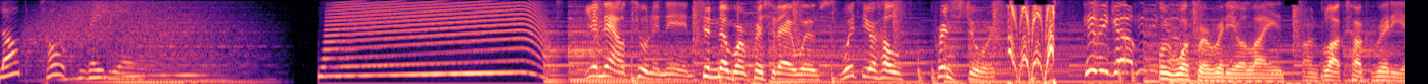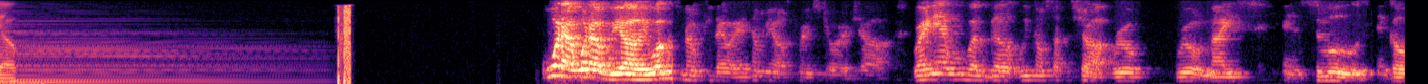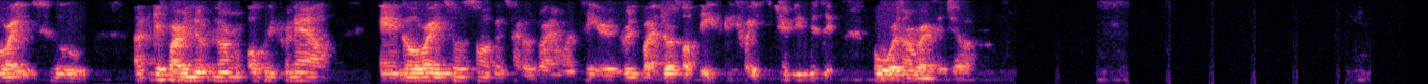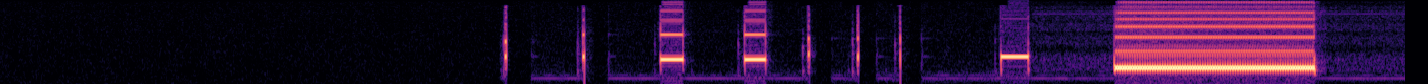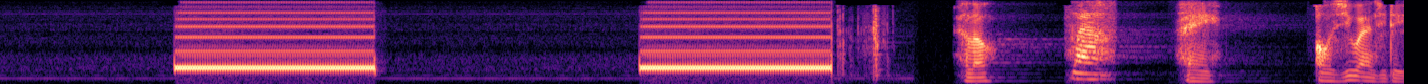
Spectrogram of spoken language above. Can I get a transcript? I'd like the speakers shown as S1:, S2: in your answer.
S1: Blog Talk Radio.
S2: You're now tuning in to number one Prince of the Airwaves with your host, Prince George. Here we go on Warzone Radio Alliance on Blog Talk Radio.
S3: What up, what up, y'all? And welcome to Number Prince of the Airwaves. I'm your host, Prince George, y'all. Right now, we're about to go, we're going to start the show off real, real nice and smooth and go right to, uh, skip our normal opening for now and go right into a song entitled Brian Montier, written by George Off the East Trinity Music, for Warzone Record, y'all.
S4: It's you, Angie D.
